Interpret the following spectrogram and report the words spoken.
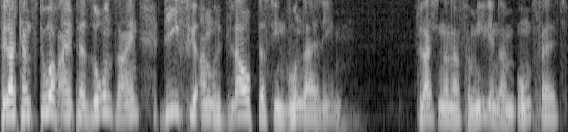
Vielleicht kannst du auch eine Person sein, die für andere glaubt, dass sie ein Wunder erleben. Vielleicht in deiner Familie, in deinem Umfeld,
